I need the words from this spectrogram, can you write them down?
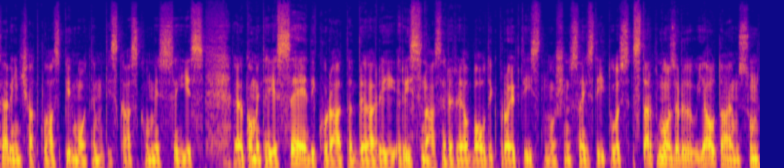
Kariņš atklās pirmo tematiskās komisijas, eh, komitejas sēdi, kurā tad arī risinās ar Rail Baltica projektu īstenošanu saistītos starp nozaru jautājumus, un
